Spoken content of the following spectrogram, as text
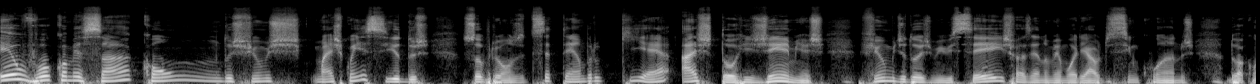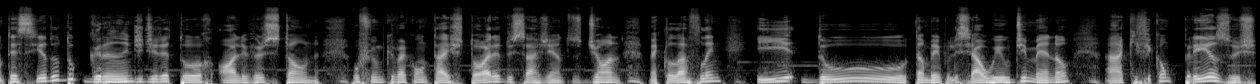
Eu vou começar com um dos filmes mais conhecidos sobre o 11 de setembro, que é As Torres Gêmeas, filme de 2006, fazendo o memorial de cinco anos do acontecido, do grande diretor Oliver Stone. O filme que vai contar a história dos sargentos John McLaughlin e do também policial Will DiMeno, uh, que ficam presos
